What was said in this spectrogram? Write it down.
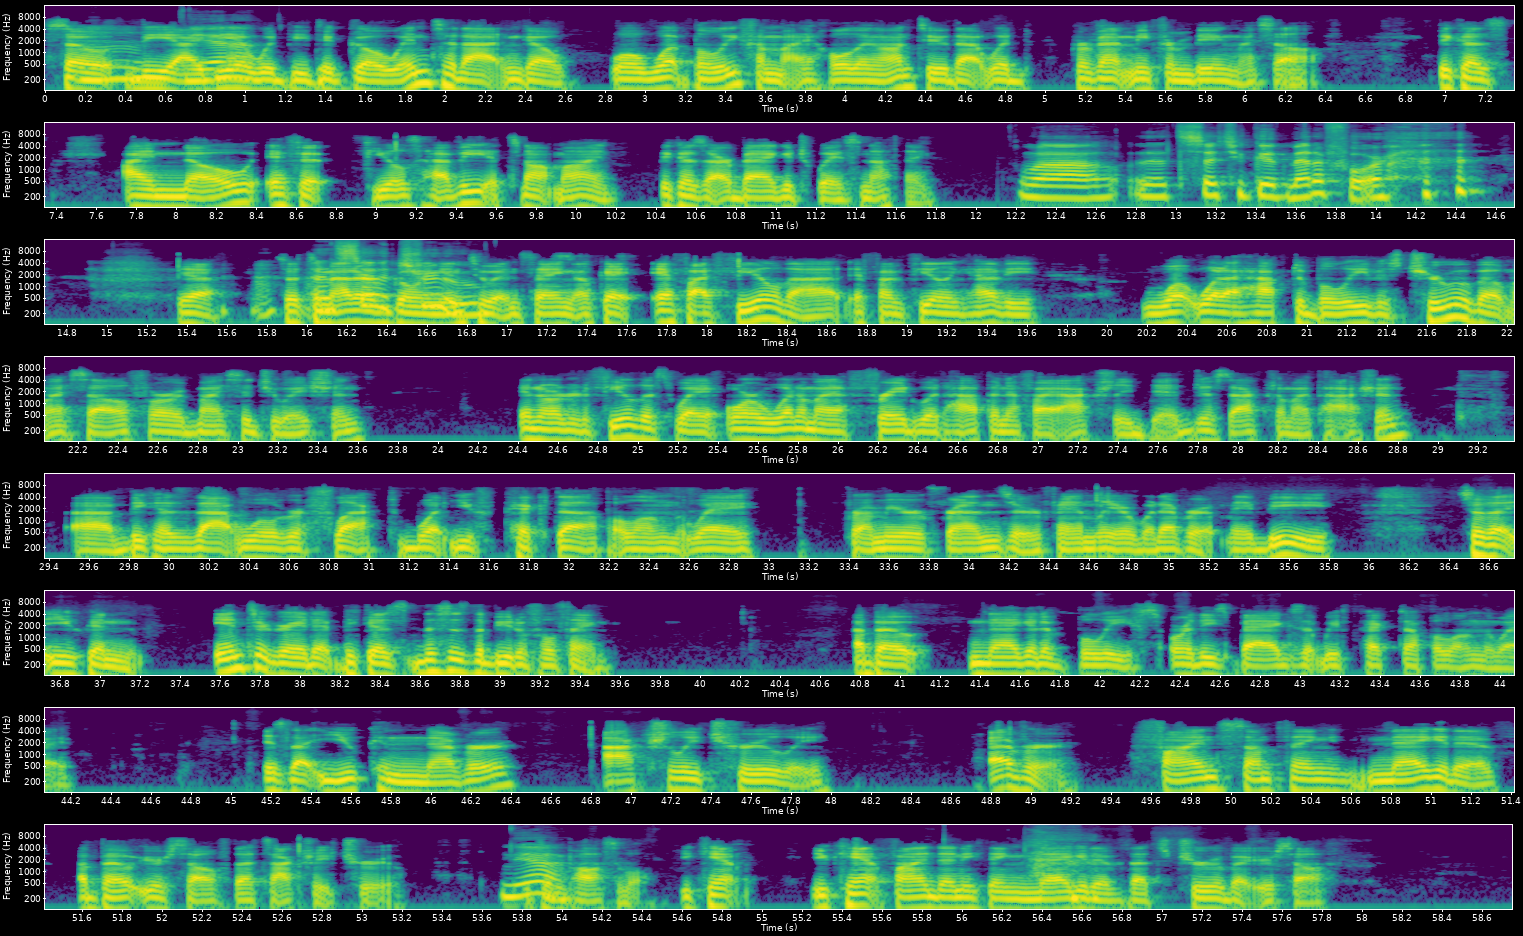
So Mm, the idea yeah. would be to go into that and go, well, what belief am I holding on to that would prevent me from being myself? Because I know if it feels heavy, it's not mine because our baggage weighs nothing. Wow, that's such a good metaphor. Yeah. So it's a That's matter so of going true. into it and saying, okay, if I feel that, if I'm feeling heavy, what would I have to believe is true about myself or my situation in order to feel this way? Or what am I afraid would happen if I actually did just act on my passion? Uh, because that will reflect what you've picked up along the way from your friends or family or whatever it may be, so that you can integrate it. Because this is the beautiful thing about negative beliefs or these bags that we've picked up along the way is that you can never actually truly ever find something negative about yourself that's actually true. It's impossible. You can't you can't find anything negative that's true about yourself.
